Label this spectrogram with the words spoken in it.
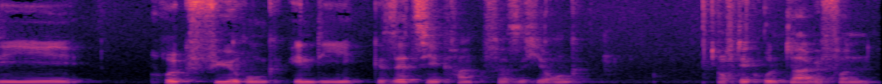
die Rückführung in die gesetzliche Krankenversicherung auf der Grundlage von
